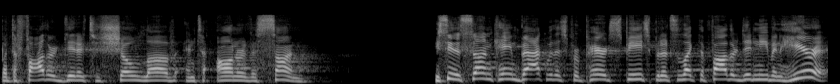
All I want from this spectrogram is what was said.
but the Father did it to show love and to honor the Son. You see, the Son came back with his prepared speech, but it's like the Father didn't even hear it.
